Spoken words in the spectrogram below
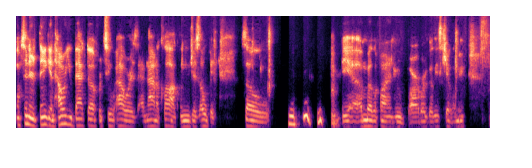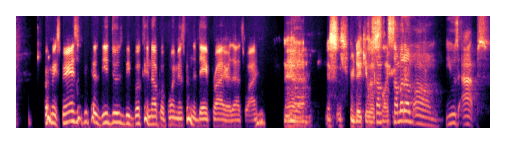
I'm sitting there thinking, how are you backed up for two hours at nine o'clock when you just opened? So yeah, I'm gonna find who barber because he's killing me. From experience, it's because these dudes be booking up appointments from the day prior. That's why. Yeah, it's, it's ridiculous. Some like, some of them um use apps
